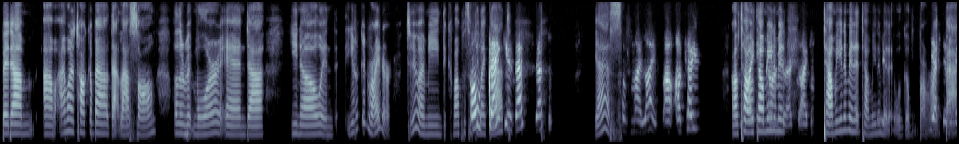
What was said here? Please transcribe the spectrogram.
but um, um, I want to talk about that last song a little bit more, and uh, you know, and you're a good writer too. I mean, to come up with something Oh, like thank that. Thank you. That's that's Yes, of my life. I'll, I'll tell you. I'll tell writing tell me in a minute. Tell me in a minute. Tell me in a minute. We'll go b- yes, right back.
